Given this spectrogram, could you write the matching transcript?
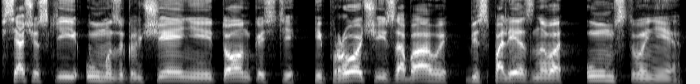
всяческие умозаключения и тонкости и прочие забавы бесполезного умствования.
